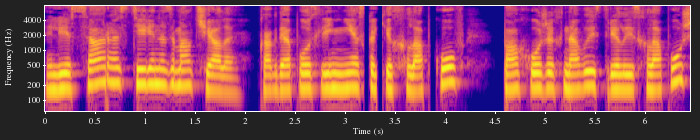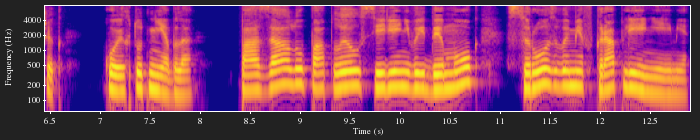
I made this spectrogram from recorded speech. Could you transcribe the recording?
Лиса растерянно замолчала, когда после нескольких хлопков, похожих на выстрелы из хлопушек, коих тут не было, по залу поплыл сиреневый дымок с розовыми вкраплениями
